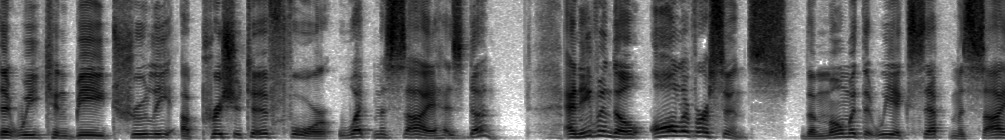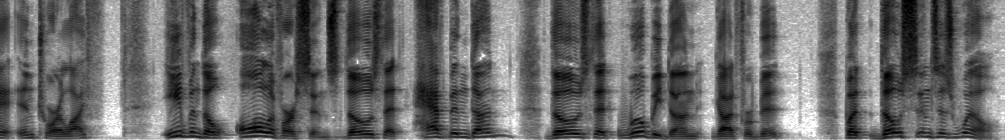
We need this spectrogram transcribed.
that we can be truly appreciative for what Messiah has done. And even though all of our sins, the moment that we accept Messiah into our life, even though all of our sins, those that have been done, those that will be done, God forbid, but those sins as well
